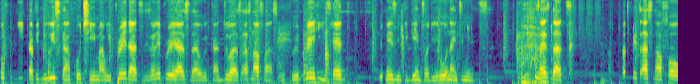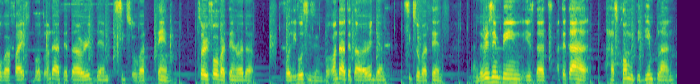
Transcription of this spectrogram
Hopefully David Luiz can coach him and we pray that the only prayers that we can do as Arsenal fans. We pray his head remains in the game for the whole 90 minutes. Besides that, not rate Arsenal 4 over 5, but under Arteta I'll rate them 6 over 10. Sorry, 4 over 10 rather for the whole season. But under Arteta I'll rate them 6 over 10. And the reason being is that Arteta ha- has come with a game plan.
